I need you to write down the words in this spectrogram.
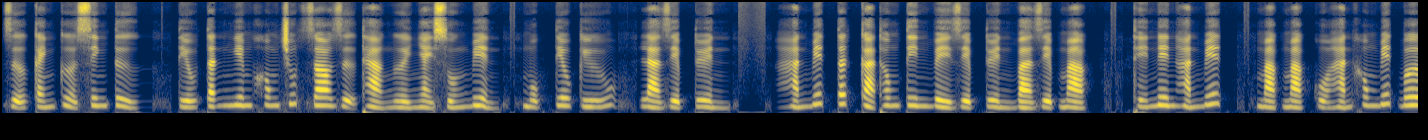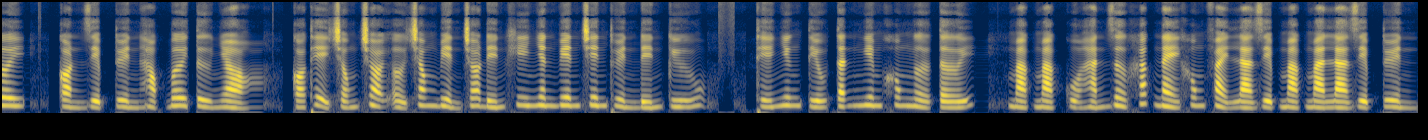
giữa cánh cửa sinh tử. Tiếu Tấn Nghiêm không chút do dự thả người nhảy xuống biển, mục tiêu cứu là Diệp Tuyền. Hắn biết tất cả thông tin về Diệp Tuyền và Diệp Mạc, thế nên hắn biết, Mạc Mạc của hắn không biết bơi, còn Diệp Tuyền học bơi từ nhỏ, có thể chống chọi ở trong biển cho đến khi nhân viên trên thuyền đến cứu. Thế nhưng Tiếu Tấn Nghiêm không ngờ tới, Mạc Mạc của hắn giờ khắc này không phải là Diệp Mạc mà là Diệp Tuyền.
